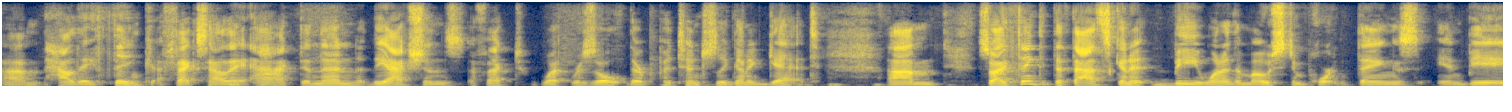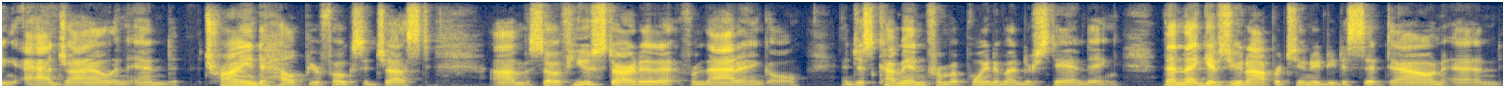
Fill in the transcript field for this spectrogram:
um, how they think affects how they act, and then the actions affect what result they're potentially going to get. Um, so I think that that's going to be one of the most important things in being agile and, and trying to help your folks adjust. Um, so if you started it from that angle, and just come in from a point of understanding. Then that gives you an opportunity to sit down and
